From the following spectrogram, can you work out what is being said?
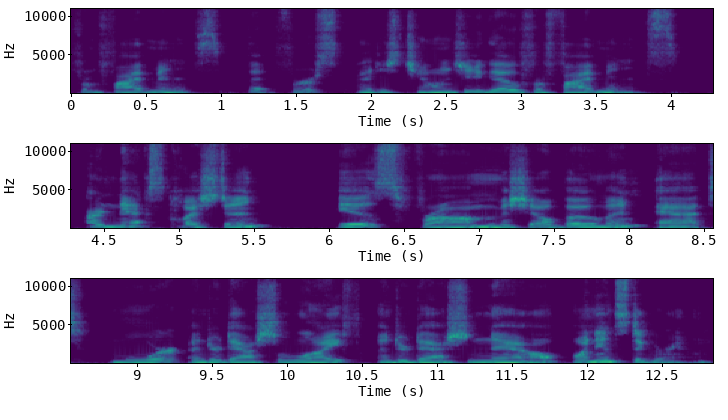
from five minutes. But first, I just challenge you to go for five minutes. Our next question is from Michelle Bowman at more under dash life under dash now on Instagram.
